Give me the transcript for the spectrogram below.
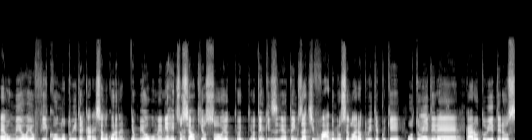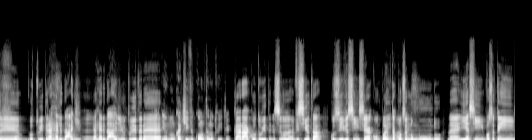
É, o meu eu fico no Twitter, cara. Isso é loucura, né? O meu, a minha rede social que eu sou, eu, eu, eu, tenho que eu tenho que desativar do meu celular é o Twitter, porque o Twitter é... é cara. cara. o Twitter você... O Twitter é a realidade. É, é a realidade. O Twitter é... Eu nunca tive conta no Twitter. Caraca, o Twitter... Vicia, tá? Inclusive, assim, você acompanha o que está acontecendo mas... no mundo, né? E assim, você tem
